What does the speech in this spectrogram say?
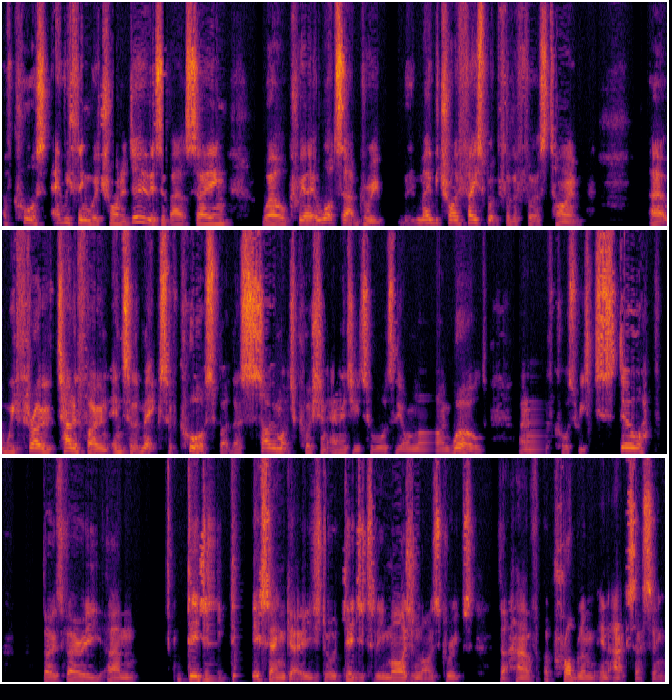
of course, everything we're trying to do is about saying, well, create a WhatsApp group, maybe try Facebook for the first time. Uh, we throw telephone into the mix, of course, but there's so much push and energy towards the online world. And of course, we still have those very um, digitally disengaged or digitally marginalized groups that have a problem in accessing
